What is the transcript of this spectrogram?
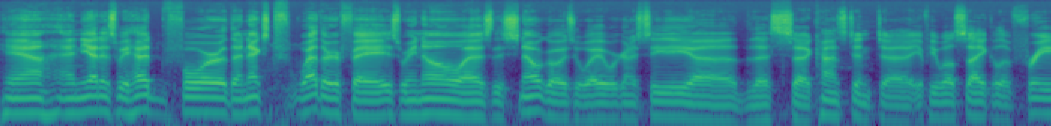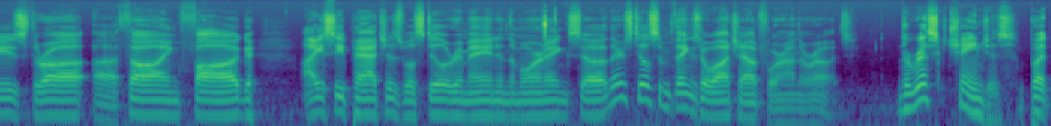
Yeah, and yet as we head for the next weather phase, we know as the snow goes away, we're going to see uh, this uh, constant, uh, if you will, cycle of freeze, thaw, uh, thawing, fog. Icy patches will still remain in the morning, so there's still some things to watch out for on the roads. the risk changes, but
